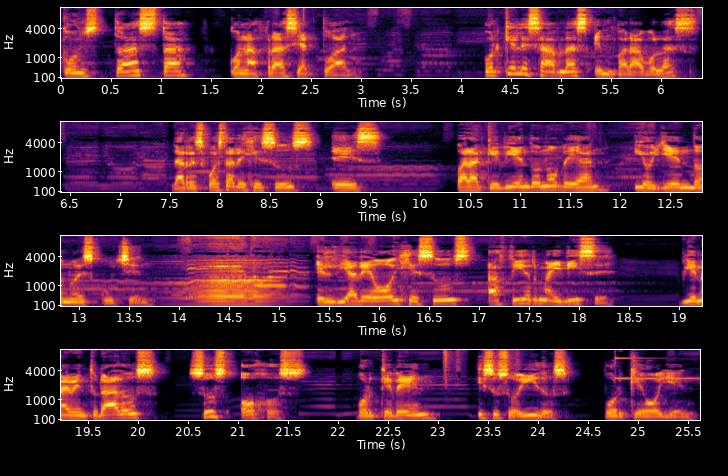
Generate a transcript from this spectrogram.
contrasta con la frase actual. ¿Por qué les hablas en parábolas? La respuesta de Jesús es, para que viendo no vean y oyendo no escuchen. El día de hoy Jesús afirma y dice, Bienaventurados sus ojos, porque ven, y sus oídos, porque oyen.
